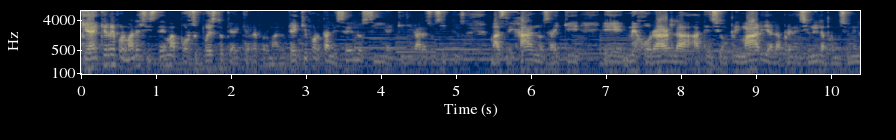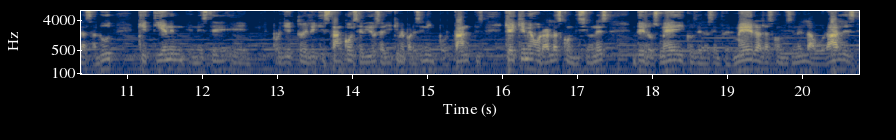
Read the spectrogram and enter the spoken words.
¿Que hay que reformar el sistema? Por supuesto que hay que reformarlo. ¿Que hay que fortalecerlo? Sí, hay que llegar a esos sitios más lejanos, hay que eh, mejorar la atención primaria, la prevención y la promoción en la salud que tienen en este... Eh, proyecto de ley que están concebidos allí que me parecen importantes, que hay que mejorar las condiciones de los médicos, de las enfermeras, las condiciones laborales,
